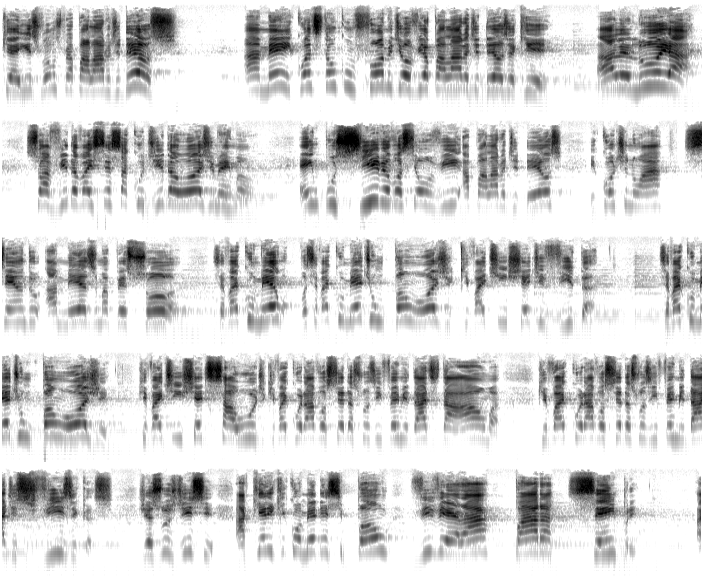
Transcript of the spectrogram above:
que é isso. Vamos para a palavra de Deus? Amém. Quantos estão com fome de ouvir a palavra de Deus aqui? Aleluia! Sua vida vai ser sacudida hoje, meu irmão. É impossível você ouvir a palavra de Deus e continuar sendo a mesma pessoa. Você vai comer, você vai comer de um pão hoje que vai te encher de vida. Você vai comer de um pão hoje que vai te encher de saúde, que vai curar você das suas enfermidades da alma, que vai curar você das suas enfermidades físicas. Jesus disse: Aquele que comer desse pão viverá para sempre.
